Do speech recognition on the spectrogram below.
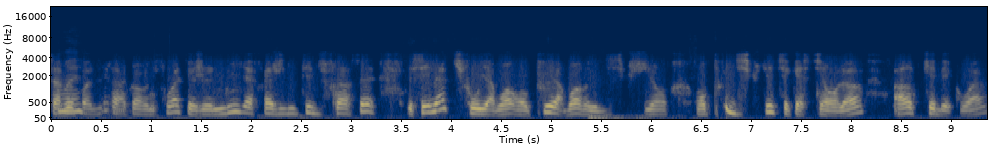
ça ne veut pas dire, encore une fois, que je nie la fragilité du français. Et c'est là qu'il faut y avoir, on peut avoir une discussion. On peut discuter de ces questions-là entre Québécois,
